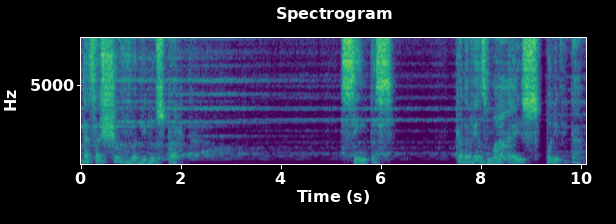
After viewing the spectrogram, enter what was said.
dessa chuva de luz prata. Sinta-se cada vez mais purificado,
